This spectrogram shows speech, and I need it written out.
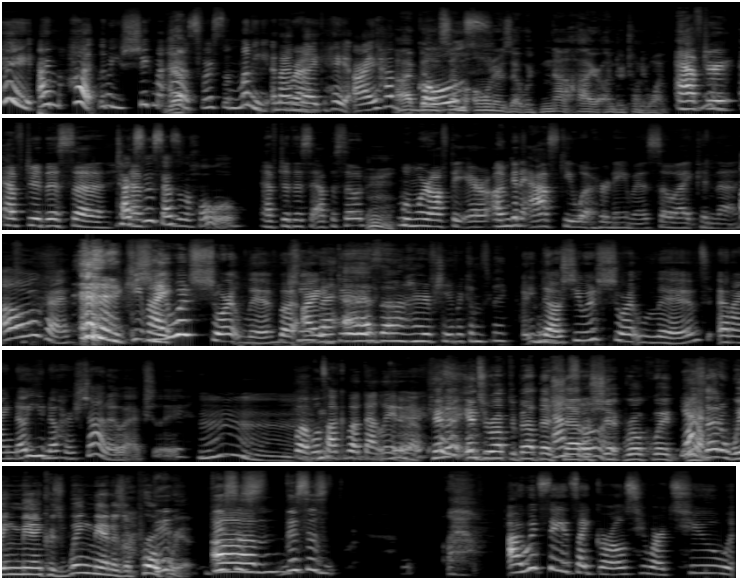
hey i'm hot let me shake my Yeah. ass for some money and i'm Right. like hey i have I've goals known some owners that would not hire under 21. After after this uh af- texas as a whole after this episode, Mm. when we're off the air, I'm gonna ask you what her name is so I can uh, oh okay keep she my was short-lived but keep i my did eyes on her if she ever comes back. no she was short-lived and i know you know her shadow actually Mm. but we'll talk about that later Yeah. Can I interrupt about that shadow shit real quick? Yeah. Is that a wingman? Because wingman is appropriate. This Um, is this is I would say it's like girls who are too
